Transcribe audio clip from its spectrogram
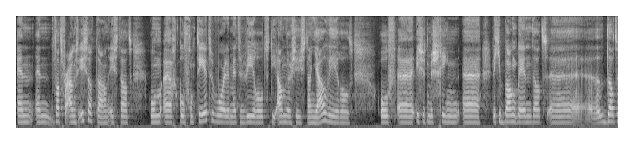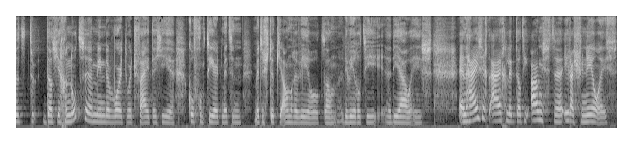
En, en wat voor angst is dat dan? Is dat om geconfronteerd te worden met een wereld... die anders is dan jouw wereld? Of uh, is het misschien uh, dat je bang bent dat, uh, dat, het dat je genot minder wordt door het feit dat je je confronteert met een, met een stukje andere wereld dan de wereld die, die jou is. En hij zegt eigenlijk dat die angst irrationeel is.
